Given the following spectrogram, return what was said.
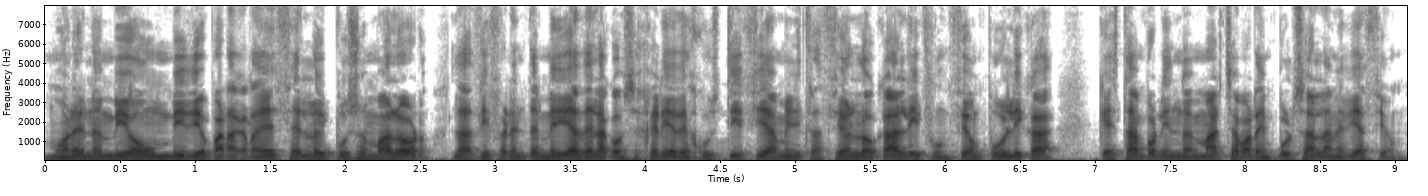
Moreno envió un vídeo para agradecerlo y puso en valor las diferentes medidas de la Consejería de Justicia, Administración Local y Función Pública que están poniendo en marcha para impulsar la mediación.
